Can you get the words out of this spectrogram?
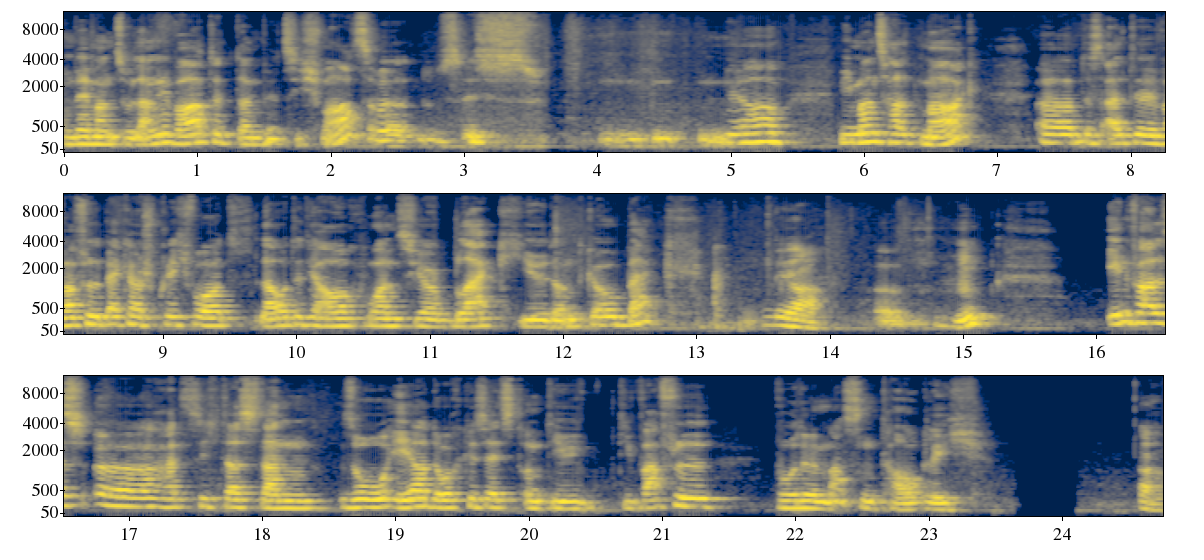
Und wenn man zu lange wartet, dann wird sie schwarz, aber das ist ja, wie man es halt mag. Äh, Das alte Waffelbäcker-Sprichwort lautet ja auch: Once you're black, you don't go back. Ja. Hm. Jedenfalls äh, hat sich das dann so eher durchgesetzt und die, die Waffel wurde massentauglich. Ah,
